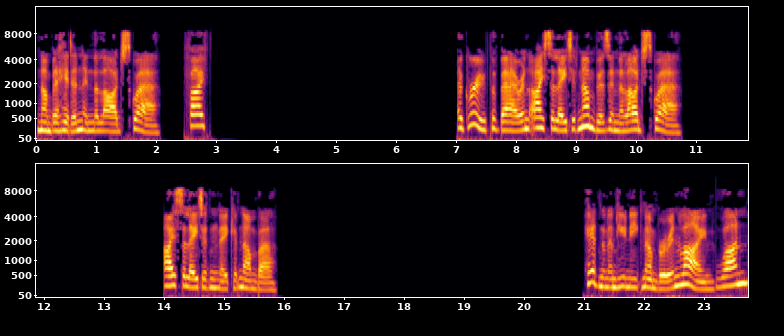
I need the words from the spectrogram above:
Number hidden in the large square 5. A group of bare and isolated numbers in the large square. Isolated and naked number hidden and unique number in line 1.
